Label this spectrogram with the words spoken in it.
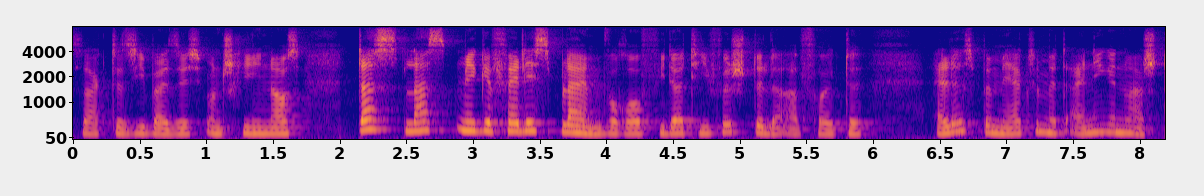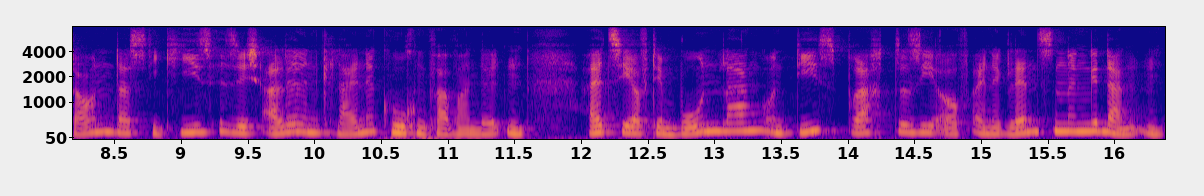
sagte sie bei sich und schrie hinaus, das lasst mir gefälligst bleiben, worauf wieder tiefe Stille erfolgte. Alice bemerkte mit einigem Erstaunen, dass die Kiesel sich alle in kleine Kuchen verwandelten, als sie auf dem Boden lagen, und dies brachte sie auf einen glänzenden Gedanken.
